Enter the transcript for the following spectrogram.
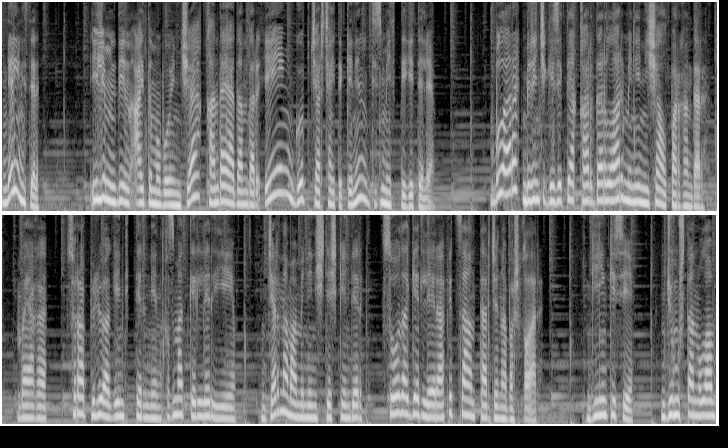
Келиңиздер. Илимдин айтымы боюнча кандай адамдар эң көп чарчайт экенин тизмекти кетели. Булар биринчи кезекте кардарлар менен иш алып баргандар. Баягы сурап билүү агенттиктеринин кызматкерлери жарнама менен иштешкендер соодагерлер официанттар жана башкалар. Кийинкиси жумуштан улам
